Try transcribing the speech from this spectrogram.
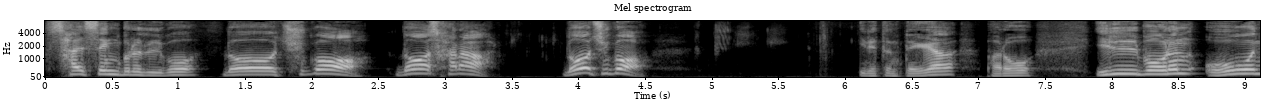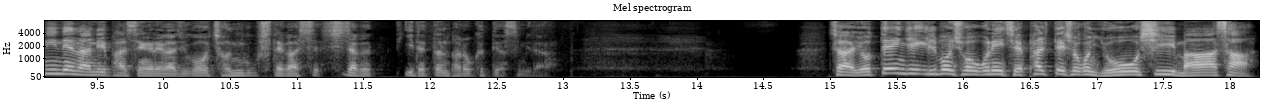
살생부를 들고 너 죽어, 너 살아, 너 죽어 이랬던 때가 바로 일본은 온인의 난이 발생을 해가지고 전국 시대가 시작이 됐던 바로 그때였습니다. 자, 요때 이제 일본 쇼군이 제8대 쇼군 요시마사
